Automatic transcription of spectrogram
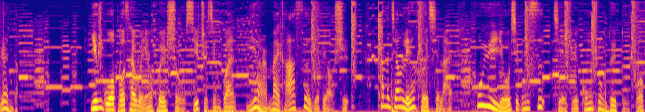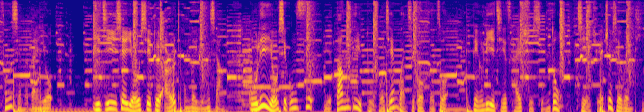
任的。英国博彩委员会首席执行官尼尔·麦克阿瑟也表示，他们将联合起来，呼吁游戏公司解决公众对赌博风险的担忧，以及一些游戏对儿童的影响，鼓励游戏公司与当地赌博监管机构合作，并立即采取行动解决这些问题，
